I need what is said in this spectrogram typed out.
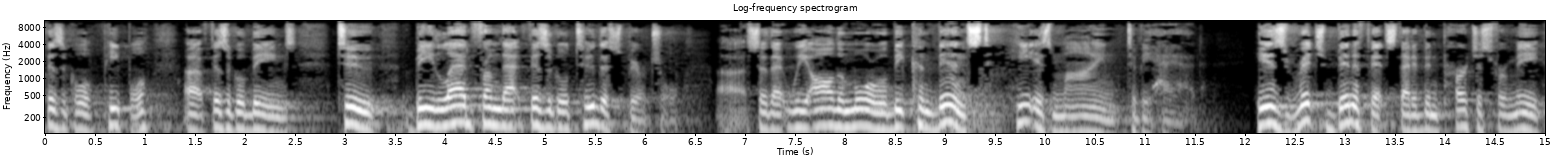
physical people, uh, physical beings, to be led from that physical to the spiritual, uh, so that we all the more will be convinced He is mine to be had. His rich benefits that have been purchased for me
